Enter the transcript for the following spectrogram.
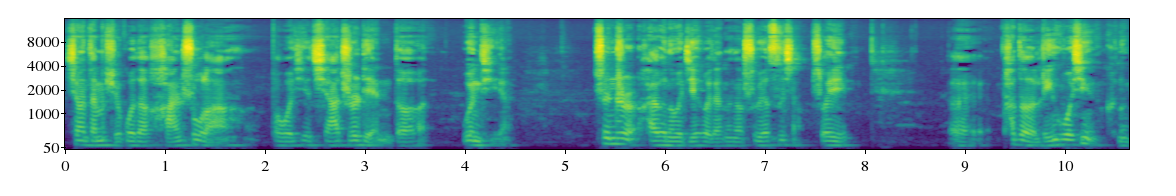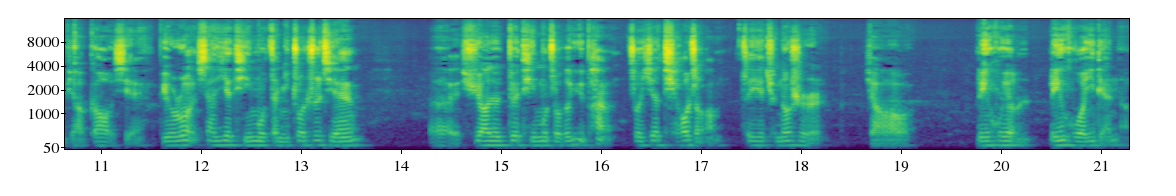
像咱们学过的函数啦，包括一些其他知识点的问题，甚至还可能会结合咱们的数学思想，所以。呃，它的灵活性可能比较高一些。比如说，像一些题目在你做之前，呃，需要就对题目做个预判，做一些调整，这些全都是要灵活、灵活一点的。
